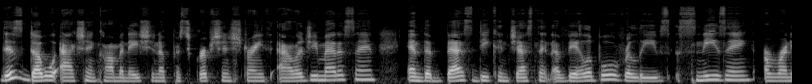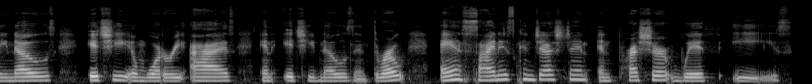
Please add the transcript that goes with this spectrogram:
This double action combination of prescription strength allergy medicine and the best decongestant available relieves sneezing, a runny nose, itchy and watery eyes, and itchy nose and throat, and sinus congestion and pressure with ease.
